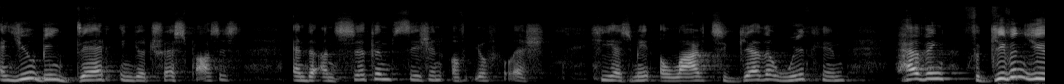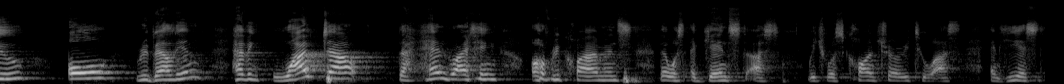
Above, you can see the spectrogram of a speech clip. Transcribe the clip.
And you being dead in your trespasses and the uncircumcision of your flesh, he has made alive together with him, having forgiven you all rebellion, having wiped out the handwriting of requirements that was against us, which was contrary to us, and he has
